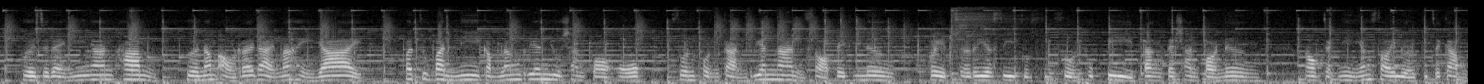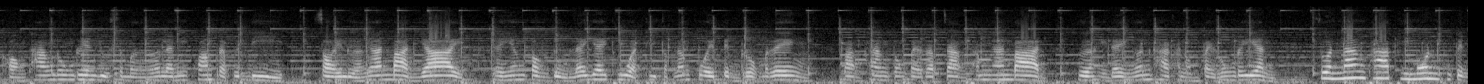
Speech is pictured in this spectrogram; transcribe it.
ๆ เพื่อจะได้มีงานทำเพื่อนำเอารายได้มาให้ยาย ปัจจุบันนี้กำลังเรียนอยู่ชั้นป .6 ส่วนผลการเรียนนั้นสอบได้ที่ 1 เกรดเฉลี่ย 4.00 ทุกปี ตั้งแต่ชั้นป .1 นอกจากนี้ยังซอยเหลือกิจกรรมของทางโรงเรียนอยู่เสมอ และมีความประพฤติดี ซอยเหลืองานบ้านย่าย และยังต้องดูแลย่ายทวดที่กำลังป่วยเป็นโรคมะเร็ง บางครั้งต้องไปรับจ้างทำงานบ้าน เพื่อให้ได้เงินค่าขนมไปโรงเรียน ส่วนนางภาพพิมลผู้เป็น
